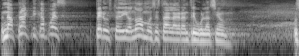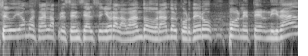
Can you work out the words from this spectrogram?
Una práctica, pues. Pero usted dijo, no vamos a estar en la gran tribulación. Usted yo vamos a estar en la presencia del Señor, alabando, adorando al Cordero por la eternidad,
